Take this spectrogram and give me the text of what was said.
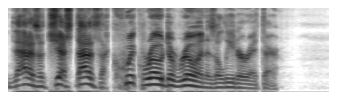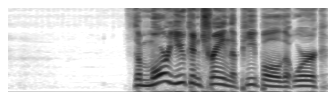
That is a just that is the quick road to ruin as a leader right there the more you can train the people that work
